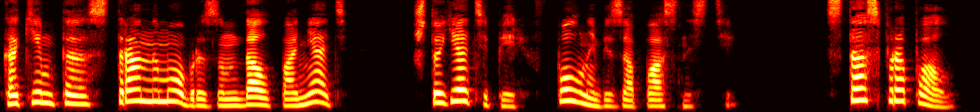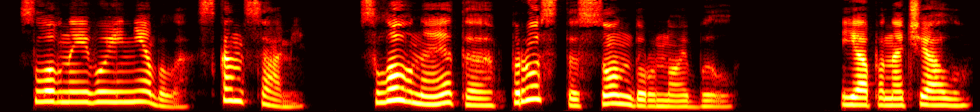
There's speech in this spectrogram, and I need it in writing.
каким-то странным образом дал понять, что я теперь в полной безопасности. Стас пропал, словно его и не было, с концами. Словно это просто сон дурной был. Я поначалу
